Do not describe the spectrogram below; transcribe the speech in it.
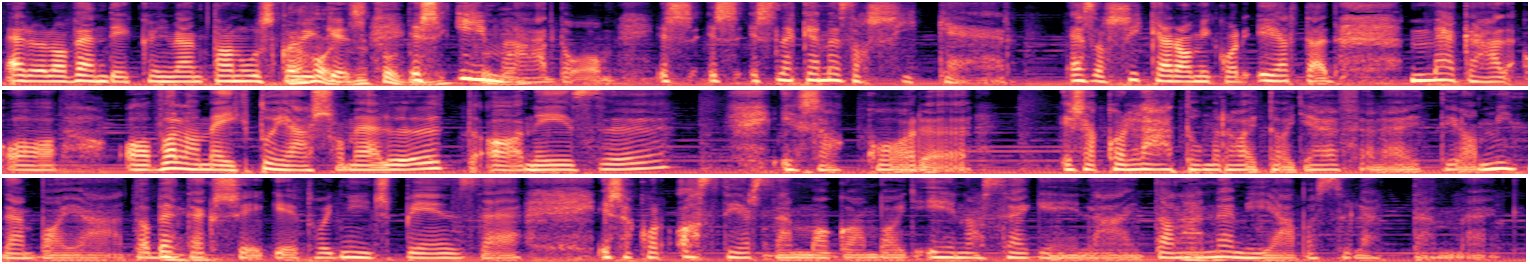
Erről a vendégkönyvem tanúskodik, Há, és, tudom, és imádom. És, és, és nekem ez a siker. Ez a siker, amikor érted, megáll a, a valamelyik tojásom előtt a néző, és akkor és akkor látom rajta, hogy elfelejti a minden baját, a betegségét, hogy nincs pénze, és akkor azt érzem magamba, hogy én a szegény lány, talán nem hiába születtem meg.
